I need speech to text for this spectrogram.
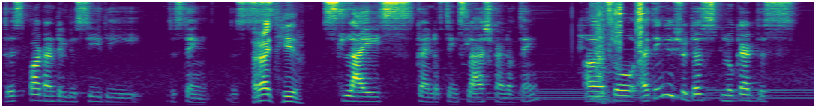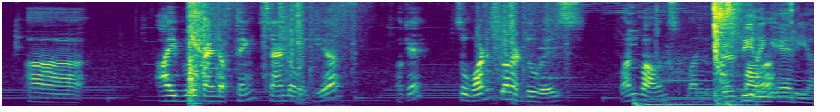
this part until you see the this thing this Right here. slice kind of thing slash kind of thing. Uh, so i think you should just look at this uh, eyebrow kind of thing. Stand over here. Okay? So what it's gonna do is one bounce one Revealing power, area.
